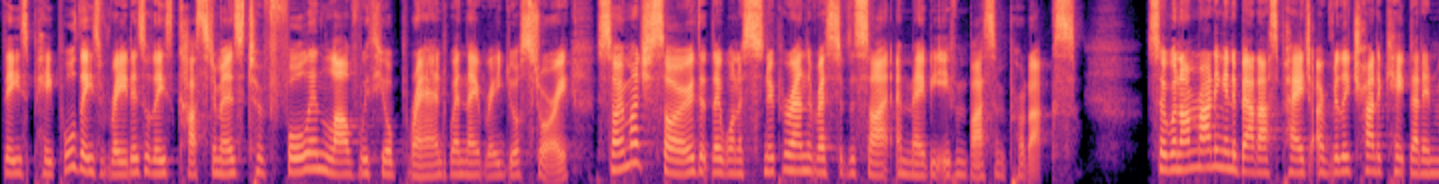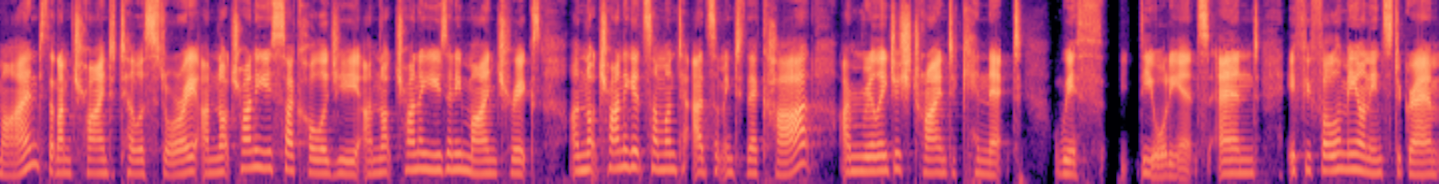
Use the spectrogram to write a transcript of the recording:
these people, these readers or these customers to fall in love with your brand when they read your story. So much so that they want to snoop around the rest of the site and maybe even buy some products. So when I'm writing an about us page, I really try to keep that in mind that I'm trying to tell a story. I'm not trying to use psychology. I'm not trying to use any mind tricks. I'm not trying to get someone to add something to their cart. I'm really just trying to connect with the audience. And if you follow me on Instagram,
